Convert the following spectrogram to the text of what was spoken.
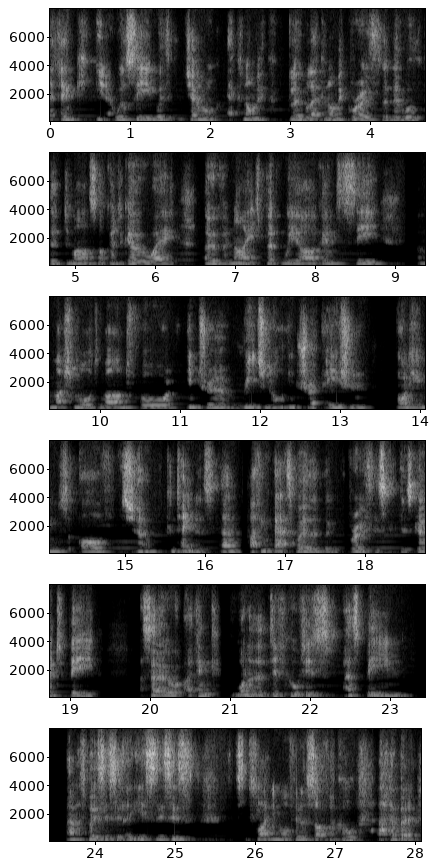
I think you know we'll see with general economic global economic growth that there will the demand's not going to go away overnight, but we are going to see much more demand for intra-regional, intra-Asian volumes of um, containers, and I think that's where the, the growth is is going to be. So I think one of the difficulties has been, and I suppose this is, this is slightly more philosophical, uh, but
